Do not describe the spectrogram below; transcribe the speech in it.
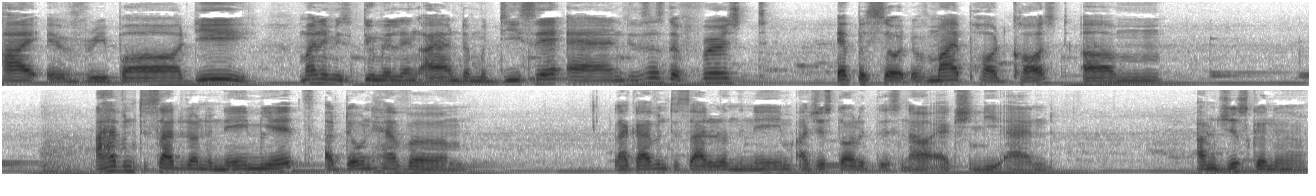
Hi everybody. My name is Dumeleng Ayanda Mudise and this is the first episode of my podcast. Um I haven't decided on a name yet. I don't have um like I haven't decided on the name. I just started this now actually and I'm just going to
